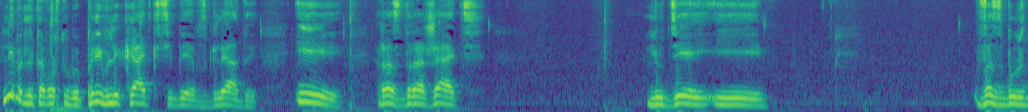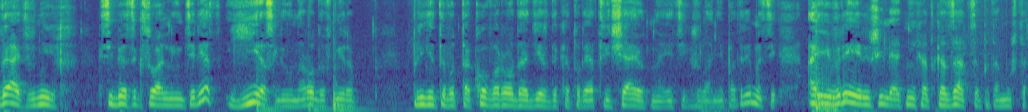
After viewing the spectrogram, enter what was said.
либо для того, чтобы привлекать к себе взгляды и раздражать людей и возбуждать в них к себе сексуальный интерес, если у народов мира принято вот такого рода одежды, которые отвечают на эти их желания и потребности, а евреи решили от них отказаться, потому что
